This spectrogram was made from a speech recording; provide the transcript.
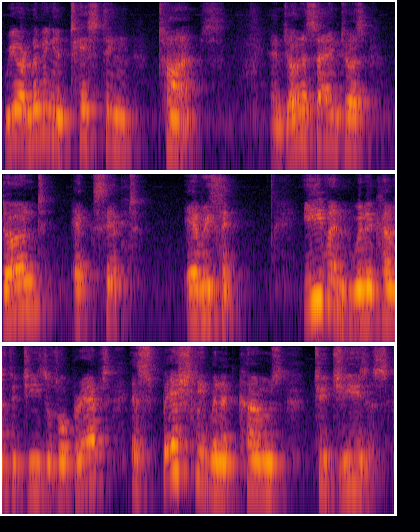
We are living in testing times. And John is saying to us, don't accept everything. Even when it comes to Jesus, or perhaps especially when it comes to Jesus.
